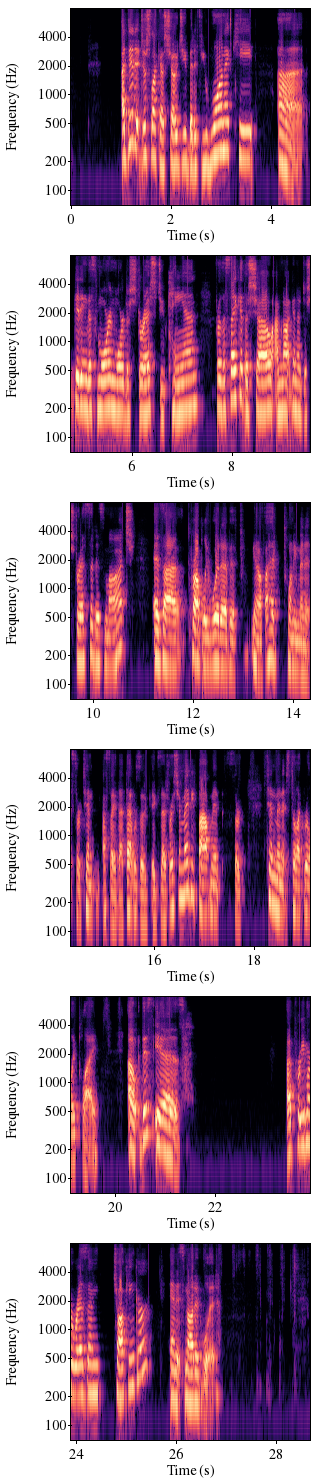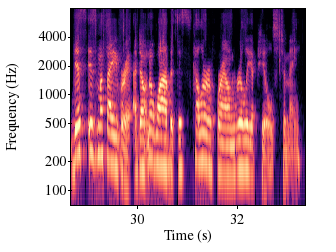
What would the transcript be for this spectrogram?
I did it just like I showed you, but if you want to keep uh, getting this more and more distressed, you can. For the sake of the show, I'm not going to distress it as much as I probably would have if, you know, if I had 20 minutes or 10, I say that, that was an exaggeration, maybe five minutes or 10 minutes to like really play. Oh, this is a Prima resin chalk inker and it's knotted wood. This is my favorite. I don't know why, but this color of brown really appeals to me.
